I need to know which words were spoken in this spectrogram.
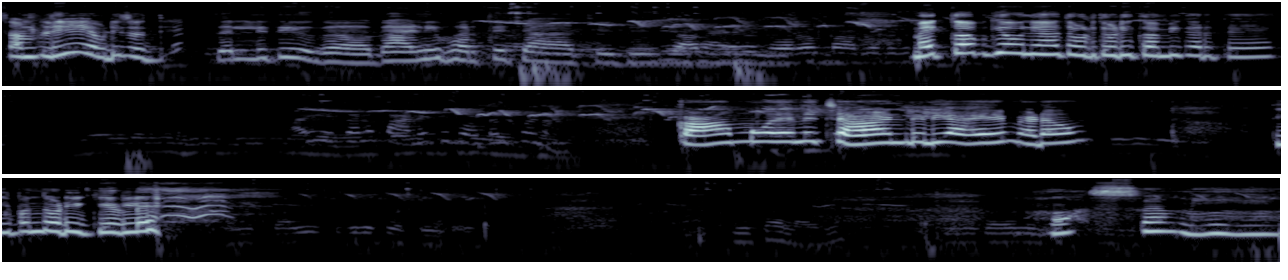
संपली एवढीच होती चालली ती ग- गाणी भरते चहाची. मेकअप घेऊन या थोडी थोडी कमी करते कामवाल्याने चहा आणलेली आहे मॅडम ती पण थोडी किरले मोसमी.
